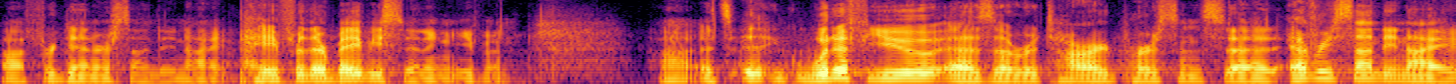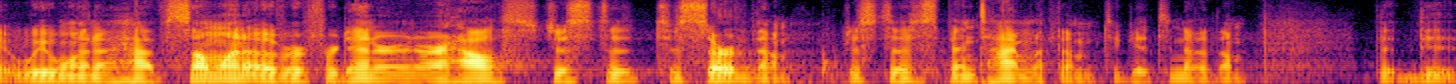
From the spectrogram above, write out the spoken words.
uh, for dinner Sunday night. Pay for their babysitting, even. Uh, it, what if you, as a retired person, said, every Sunday night we want to have someone over for dinner in our house just to, to serve them, just to spend time with them, to get to know them? The, the,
